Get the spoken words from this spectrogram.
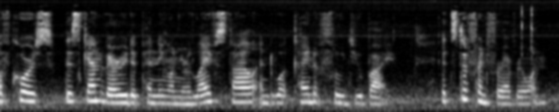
Of course, this can vary depending on your lifestyle and what kind of food you buy. It's different for everyone.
